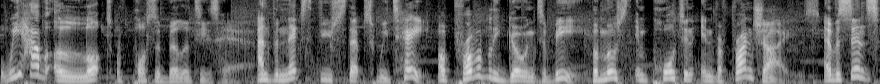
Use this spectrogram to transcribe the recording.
we have a lot of possibilities here, and the next few steps we take are probably going to be the most important in the franchise ever since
